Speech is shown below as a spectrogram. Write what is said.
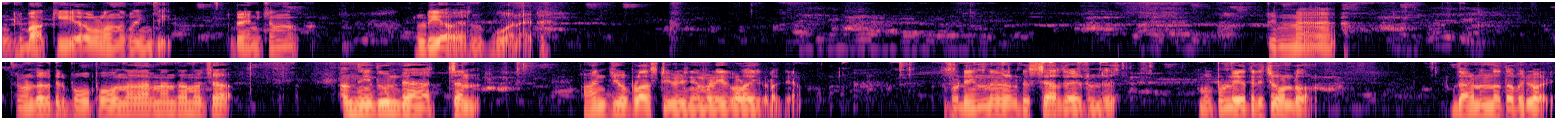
എനിക്ക് ബാക്കി അവളൊന്ന് ക്ലീൻ ചെയ്യും അപ്പോൾ എനിക്കൊന്ന് റെഡി ആവായിരുന്നു പോകാനായിട്ട് പിന്നെ തിരുവനന്തപുരത്തിൽ പോകുന്ന കാരണം എന്താണെന്ന് വെച്ചാൽ നീതുവിന്റെ അച്ഛൻ അഞ്ചു പ്ലാസ്റ്റിക് കഴിഞ്ഞ് മെഡിക്കൽ കോളേജിൽ കിടക്കുകയാണ്. അപ്പോൾ ഇന്ന് ഡിസ്ചാർജ് ആയിട്ടുണ്ട്. അപ്പോൾ പുള്ളിയെ തിരിച്ചു കൊണ്ടുവന്നു. ഇതാണ് ഇന്നത്തെ പരിപാടി.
